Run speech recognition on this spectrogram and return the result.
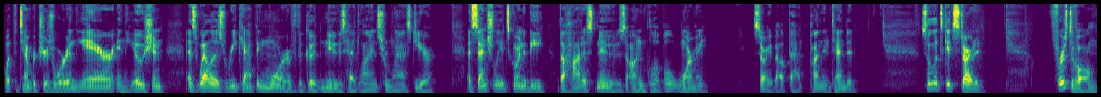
what the temperatures were in the air, in the ocean, as well as recapping more of the good news headlines from last year. Essentially, it's going to be the hottest news on global warming. Sorry about that, pun intended. So let's get started. First of all,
